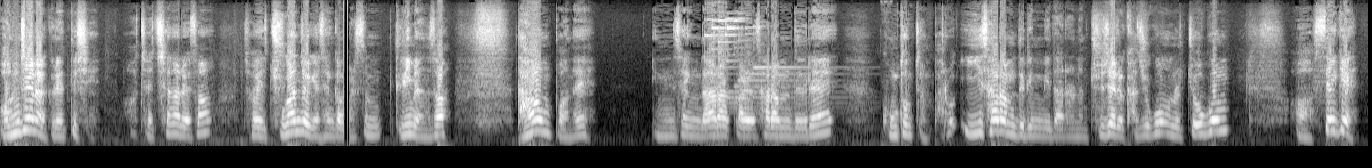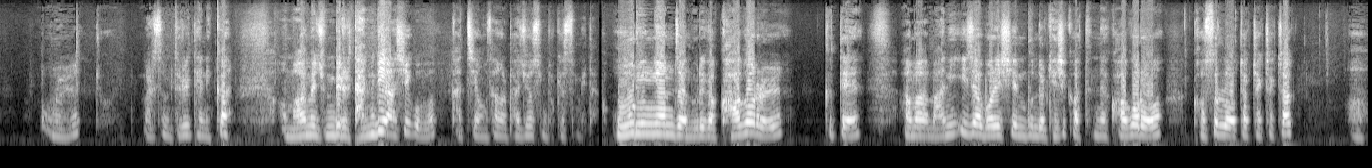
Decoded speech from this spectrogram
언제나 그랬듯이 어, 제 채널에서 저의 주관적인 생각 말씀드리면서 다음번에 인생 나락갈 사람들의 공통점 바로 이 사람들입니다라는 주제를 가지고 오늘 조금 어, 세게 오늘 좀 말씀드릴 테니까 어, 마음의 준비를 단디 하시고 같이 영상을 봐주셨으면 좋겠습니다. 5, 6년 전 우리가 과거를 그때 아마 많이 잊어버리신 분들 계실 것 같은데 과거로 거슬러 짝짝짝짝 어,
